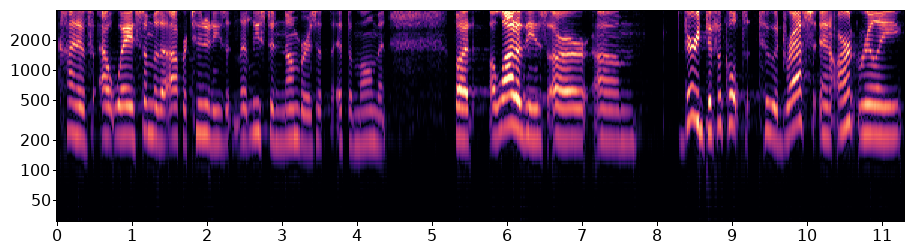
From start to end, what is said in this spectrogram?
kind of outweigh some of the opportunities, at least in numbers at, the- at the moment. But a lot of these are um, very difficult to address and aren't really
